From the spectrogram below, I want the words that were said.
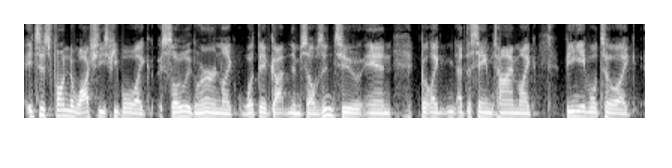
it's just fun to watch these people like slowly learn like what they've gotten themselves into, and but like at the same time, like being able to like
